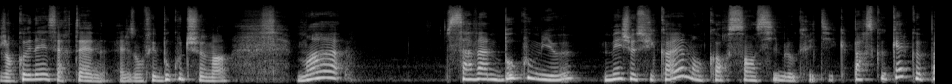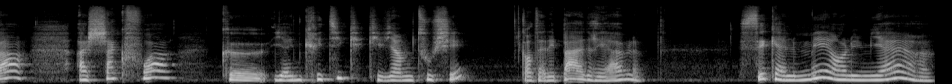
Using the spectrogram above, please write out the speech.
J'en connais certaines, elles ont fait beaucoup de chemin. Moi, ça va beaucoup mieux mais je suis quand même encore sensible aux critiques. Parce que quelque part, à chaque fois qu'il y a une critique qui vient me toucher, quand elle n'est pas agréable, c'est qu'elle met en lumière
